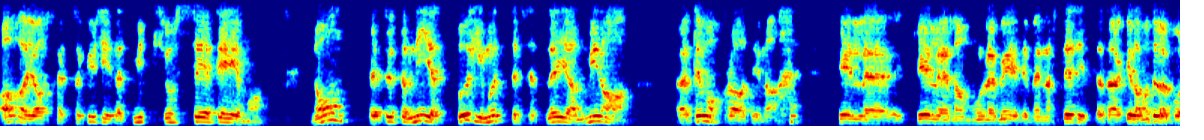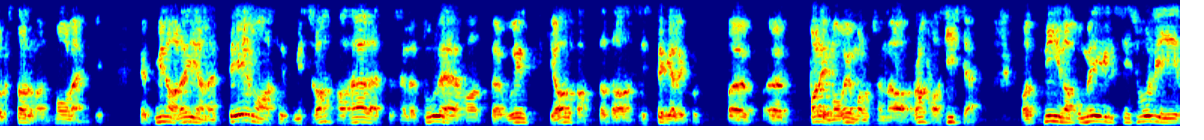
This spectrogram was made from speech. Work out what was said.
aga jah, et sa küsid, et miks just see teema. noh, et ütleme nii, et põhimõtteliselt leian mina eh, demokraadina kelle, kellena mulle meeldib ennast esitada ja keda ma tõepoolest arvan, et ma olengi. et mina leian, et teemasid, mis rahvahääletusele tulevad, võikski algatada siis tegelikult äh, äh, parima võimalusena rahvas ise. vot nii nagu meil siis oli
